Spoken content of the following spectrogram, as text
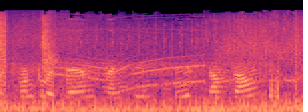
Respond to attend 19 East downtown.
